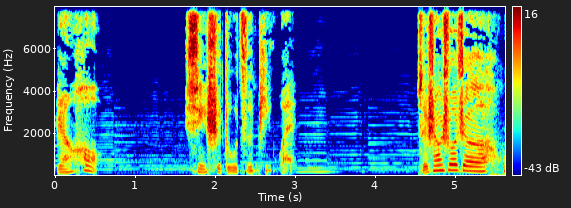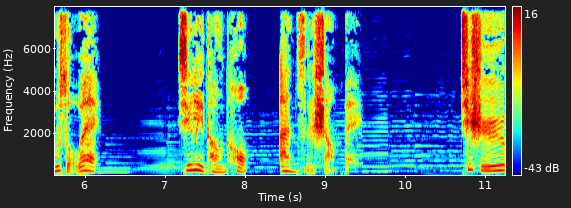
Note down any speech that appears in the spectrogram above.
人后心事独自品味。嘴上说着无所谓，心里疼痛。暗自伤悲。其实，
